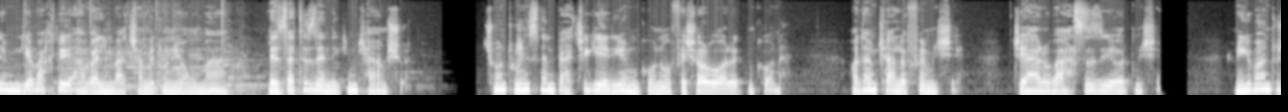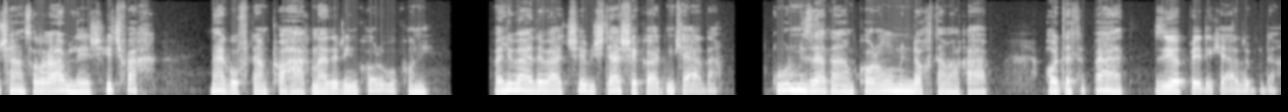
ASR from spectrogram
نویسنده میگه وقتی اولین بچم به دنیا اومد لذت زندگیم کم شد. چون تو این سن بچه گریه می‌کنه و فشار وارد می‌کنه. آدم کلافه میشه. جهر و بحث زیاد میشه. میگه من تو چند سال قبلش هیچ وقت نگفتم تو حق نداری این کارو بکنی. ولی بعد بچه بیشتر شکایت می‌کردم. قور می‌زدم کارامو مینداختم عقب. عادت بد زیاد پیدا کرده بودم.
